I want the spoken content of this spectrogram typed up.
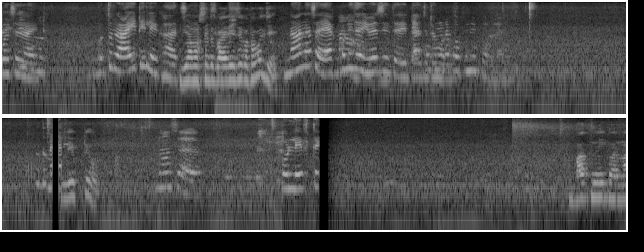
বলছে রাইট ও তো রাইটই লেখা আছে। যে আমার সাথে বাইরে এসে কথা বলছে? না না স্যার এখনই যা ইউএসসি তে এটা যেটা হলো প্রথমেই করলেন লেফটেও না স্যার ওর লেফট থেকে बात नहीं करना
